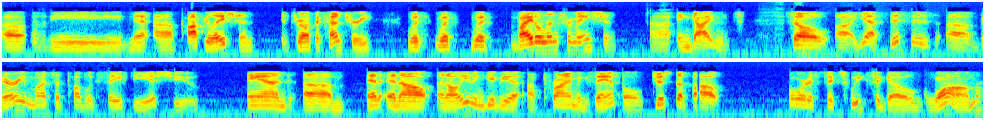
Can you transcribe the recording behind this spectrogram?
of the uh, population throughout the country with, with, with vital information uh, and guidance. So, uh, yes, this is uh, very much a public safety issue. And, um, and, and, I'll, and I'll even give you a, a prime example. Just about four to six weeks ago, Guam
